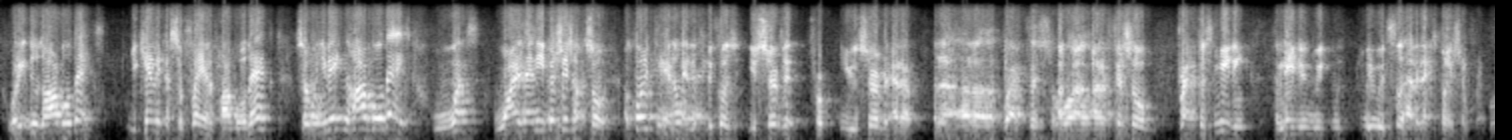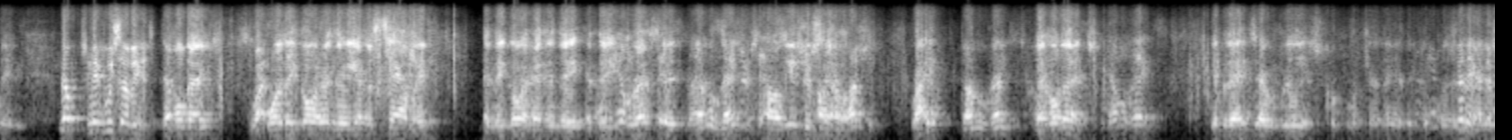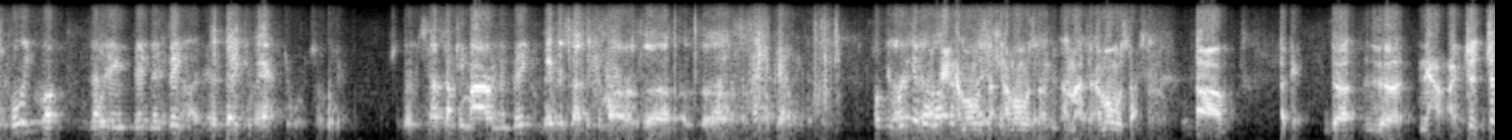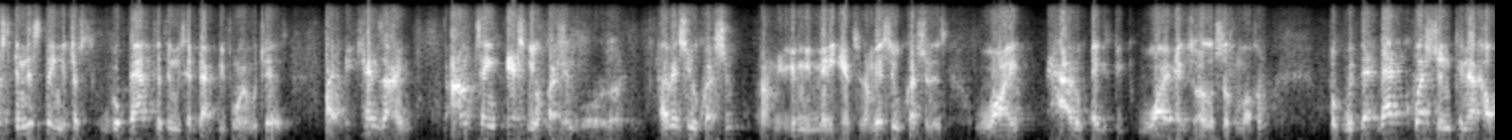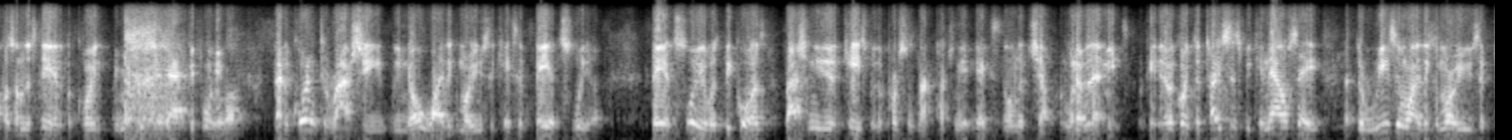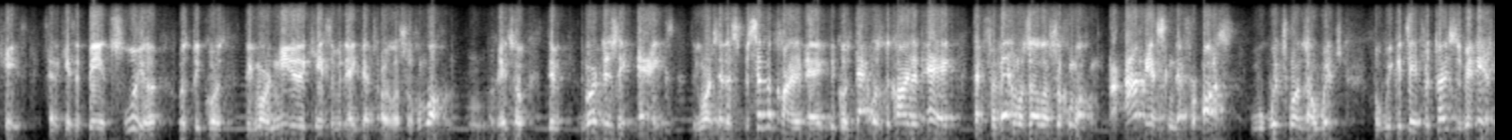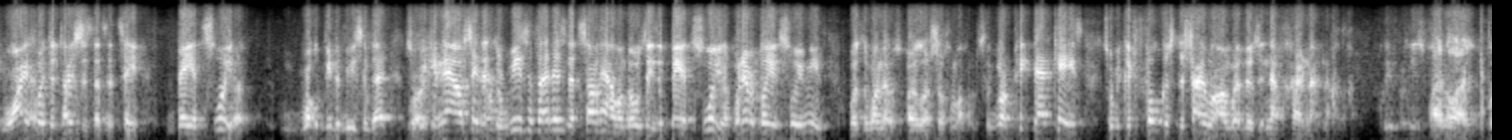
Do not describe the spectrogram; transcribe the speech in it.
What do you do with hard-boiled eggs? You can't make a souffle out of hard-boiled eggs. So when you're making hard-boiled eggs, what's why does that need bishul yisrael? So according to him, No then it's because you serve it for you serve it at a At a, at a breakfast, a- a- an official breakfast meeting, then maybe we we would still have an explanation for it. maybe. No, so maybe we still have it. Deviled eggs? What? Or they go ahead and they have a salad, and they go ahead and they, and they dress it, Double eggs is called, Caesar salad. Right? Double eggs is called. Deviled eggs. Double eggs. Yeah, but eggs aren't really as cooked much, are they? Are they cooked? Sure they are, they're fully cooked, then they, then they bake They bake them afterwards, okay. So maybe it's not the Something you can Gemara, bake 'em. maybe it's not the Gemara of the, of the, okay. Okay, we're getting a lot Okay, of I'm almost done. information. I'm almost done. I'm not, I'm almost done. Um, okay, the, the, now, I just, just in this thing, just go back to the thing we said back before, which is, uh, Ken Zine, I'm saying, asking you a question. I'm asking you a question. Um, you're giving me many answers. I'm asking you a question is, why, how do eggs, be, why eggs are l'shulchan lochem? But with that, that question can now help us understand, according, remember we said back before that according to Rashi, we know why the Gemara used the case of Beyat Sluya. Beyat Sluya was because Rashi needed a case where the person's not touching the egg, the egg's still in the shell, whatever that means. Okay, and according to Tysus, we can now say that the reason why the Gemara used a case, said a case of Beyat Sluya, was because the Gemara needed a case of an egg that's Arla Shulchan Lochem. Hmm. Okay, so the, the Gemara didn't say eggs, the Gemara said a specific kind of egg, because that was the kind of egg that for them was Arla Shulchan Lochem. Now, I'm asking that for us, which ones are which. But we could say for Tysus, we ask, why according to Tysus does it say Beyat Sluya? What would be the reason for that? So we can now say that the reason for that is that somehow in those days a bad sluya, whatever bad sluya means, was the one that was Ola Shulchan Aruch. So we want to pick that case so we could focus the shiloh on whether it's nefcha or not nefcha. please finalize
